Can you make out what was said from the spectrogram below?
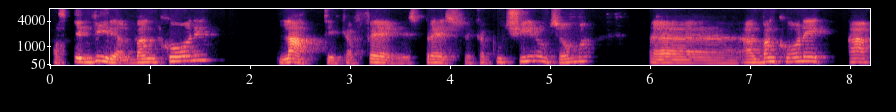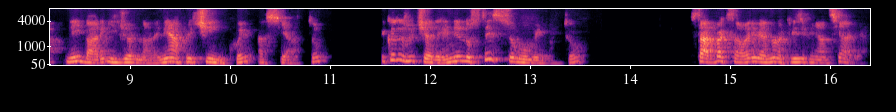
a servire al bancone latte, caffè, espresso e cappuccino, insomma, eh, al bancone a, nei bar il giornale. Ne apre 5 a Seattle e cosa succede? Che nello stesso momento Starbucks stava vivendo una crisi finanziaria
